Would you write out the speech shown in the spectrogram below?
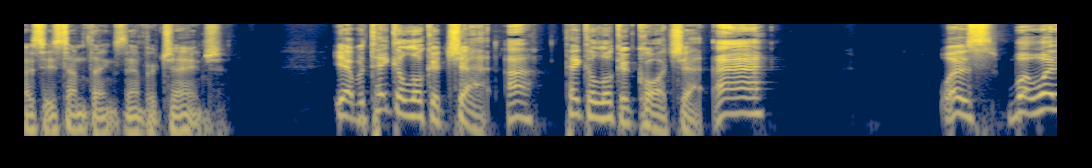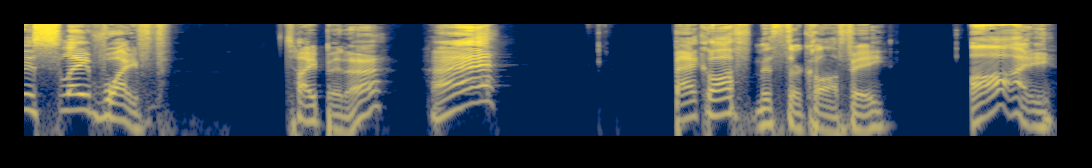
I see some things never change. Yeah, but take a look at chat, huh? Take a look at court chat, huh? What is what what is slave wife typing, huh? Huh? Back off, Mr. Coffee. I,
